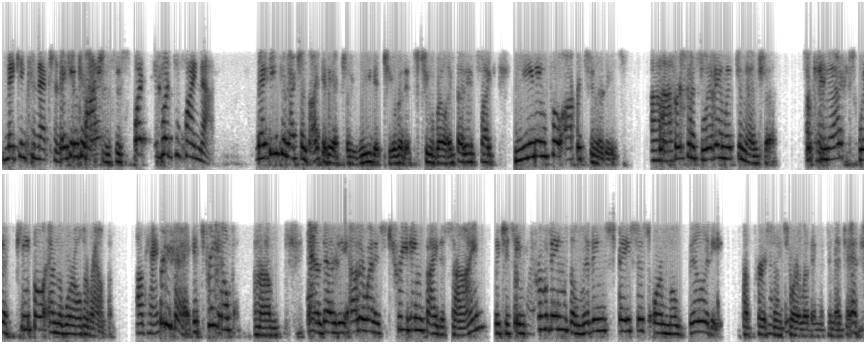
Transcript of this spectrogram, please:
making connections. Making connections is what. What define that? Making connections. I could actually read it to you, but it's too early. But it's like meaningful opportunities uh-huh. for a person that's living with dementia to okay. connect with people and the world around them. Okay. Pretty vague. It's pretty open. Um, and then the other one is treating by design, which is improving the living spaces or mobility of persons who are living with dementia. And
